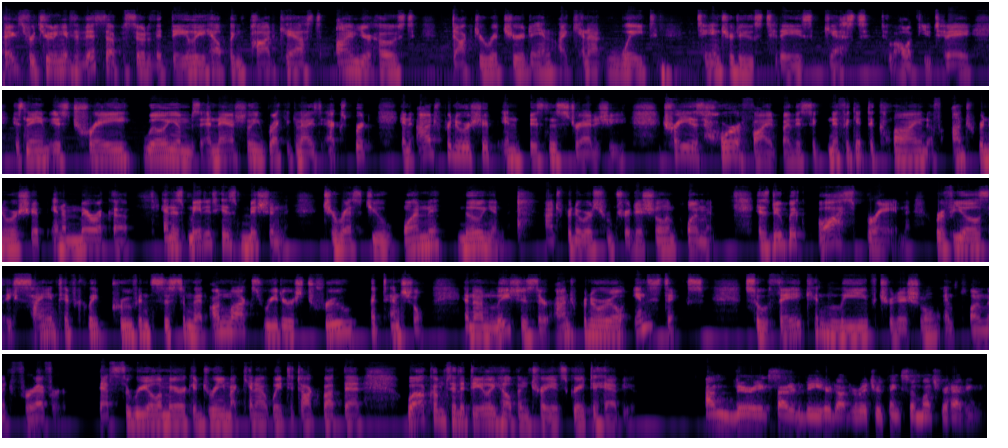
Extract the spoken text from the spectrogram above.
Thanks for tuning into this episode of the Daily Helping Podcast. I'm your host, Dr. Richard, and I cannot wait to introduce today's guest to all of you today. His name is Tra Williams, a nationally recognized expert in entrepreneurship and business strategy. Tra is horrified by the significant decline of entrepreneurship in America and has made it his mission to rescue 1 million entrepreneurs from traditional employment. His new book, Boss Brain, reveals a scientifically proven system that unlocks readers' true potential and unleashes their entrepreneurial instincts so they can leave traditional employment forever. That's the real American dream. I cannot wait to talk about that. Welcome to the Daily Helping Tra. It's great to have you. I'm very excited to be here, Dr. Richard. Thanks so much for having me.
